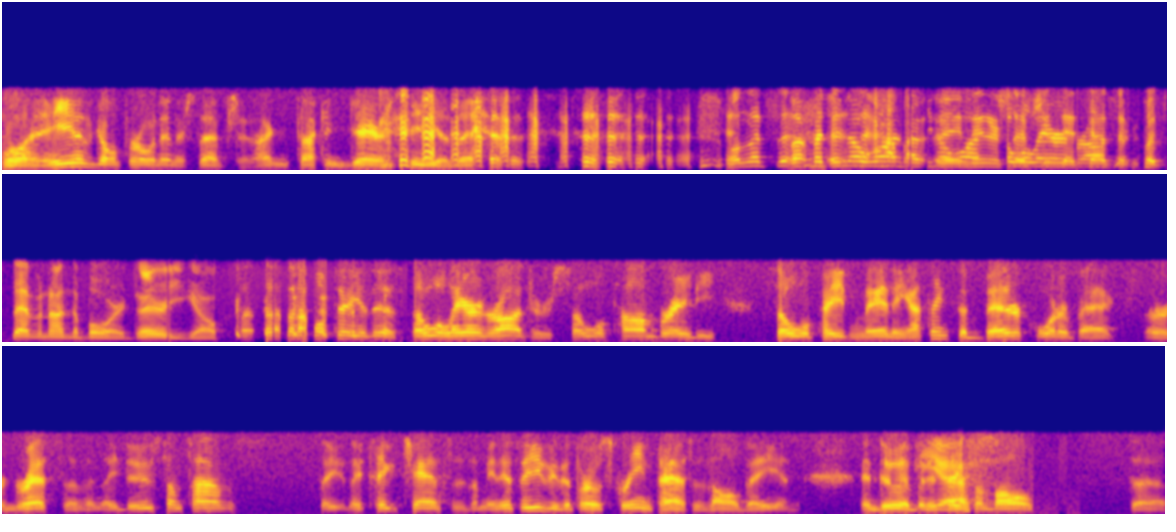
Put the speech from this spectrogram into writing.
Well, he is going to throw an interception. I can I can guarantee you that. well, let's. But- but you know what? about You know an what? So will interception Aaron that Rodgers. doesn't put seven on the board? There you go. but, but, but I'm gonna tell you this: so will Aaron Rodgers, so will Tom Brady, so will Peyton Manning. I think the better quarterbacks are aggressive, and they do sometimes they they take chances. I mean, it's easy to throw screen passes all day and and do it, but it takes some balls to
